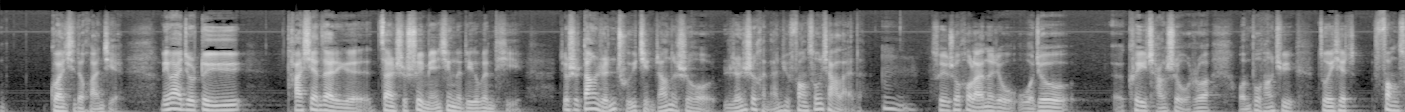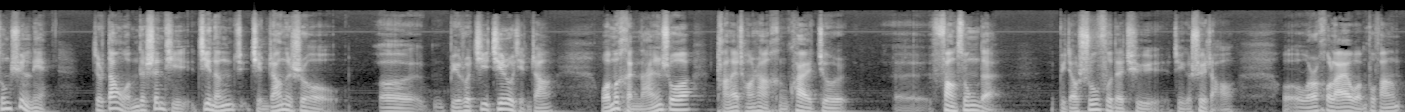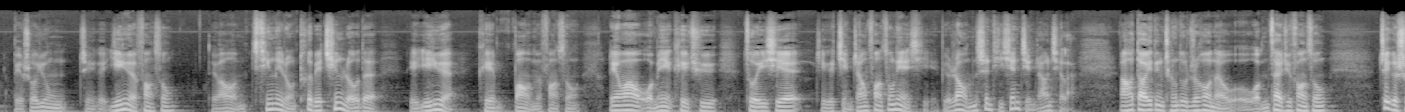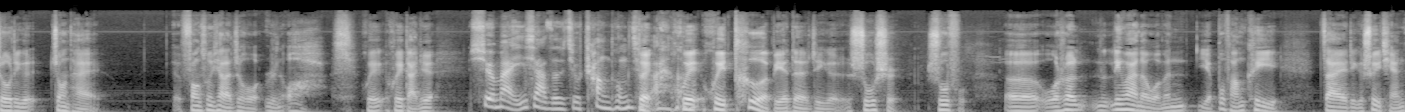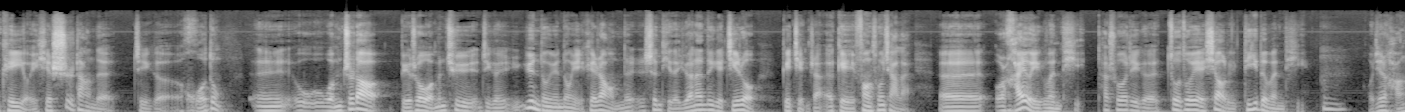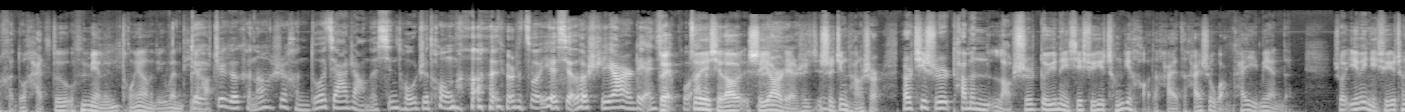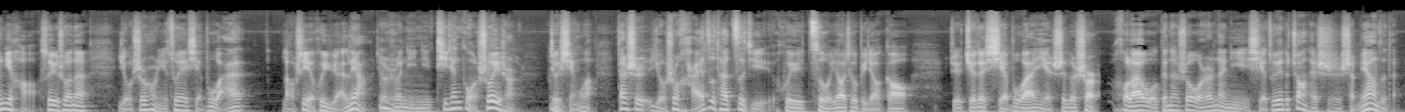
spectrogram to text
关系的缓解。另外就是对于她现在这个暂时睡眠性的这个问题，就是当人处于紧张的时候，人是很难去放松下来的。嗯所以说后来呢，就我就呃刻意尝试，我说我们不妨去做一些放松训练，就是当我们的身体机能紧张的时候，呃，比如说肌肌肉紧张，我们很难说躺在床上很快就呃放松的比较舒服的去这个睡着。我我说后来我们不妨比如说用这个音乐放松，对吧？我们听那种特别轻柔的音乐，可以帮我们放松。另外，我们也可以去做一些这个紧张放松练习，比如让我们的身体先紧张起来，然后到一定程度之后呢，我我们再去放松。这个时候，这个状态呃放松下来之后，人哇，会会感觉血脉一下子就畅通起来，了。会会特别的这个舒适舒服。呃，我说另外呢，我们也不妨可以在这个睡前可以有一些适当的这个活动。嗯、我我们知道，比如说我们去这个运动运动，也可以让我们的身体的原来那个肌肉给紧张呃给放松下来。呃，我说还有一个问题，他说这个做作业效率低的问题。嗯，我觉得好像很多孩子都 面临同样的这个问题哈。对这个可能是很多家长的心头之痛啊，就是作业写到十一二点写不，完。作业写到十一二点是是经常事儿。他说其实他们老师对于那些学习成绩好的孩子还是网开一面的，说因为你学习成绩好，所以说呢，有时候你作业写不完，老师也会原谅，就是说你你提前跟我说一声就行了。但是有时候孩子他自己会自我要求比较高，就觉得写不完也是个事儿。后来我跟他说，我说那你写作业的状态是什么样子的？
